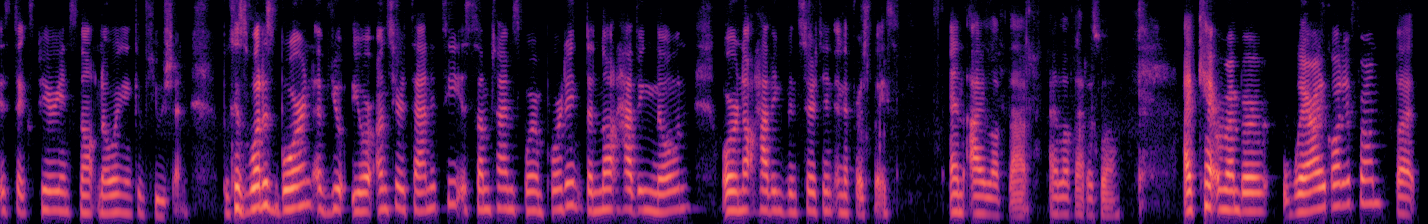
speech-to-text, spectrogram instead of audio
is to experience not knowing and confusion. Because what is born of you, your uncertainty is sometimes more important than not having known or not having been certain in the first place. And I love that. I love that as well. I can't remember where I got it from, but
